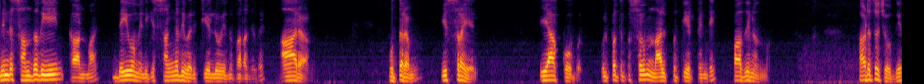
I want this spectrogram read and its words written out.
നിന്റെ സന്തതിയെയും കാണുവാൻ ദൈവം എനിക്ക് സംഗതി വരുത്തിയല്ലോ എന്ന് പറഞ്ഞത് ആരാണ്? ഉത്തരം ഇസ്രയേൽ. യാക്കോബ് ഉൽപ്പത്തി പുസ്തകം നാൽപ്പത്തിയെട്ടിന്റെ പതിനൊന്ന്. അടുത്ത ചോദ്യം.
